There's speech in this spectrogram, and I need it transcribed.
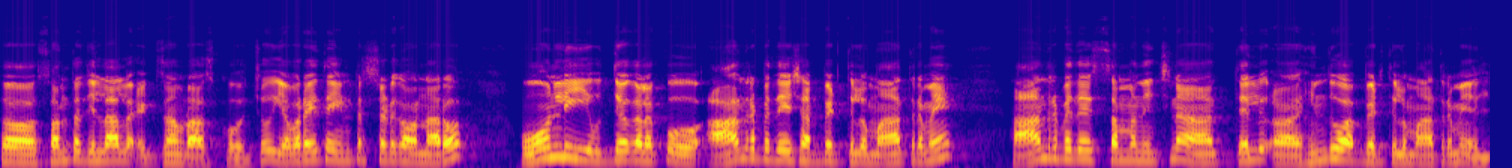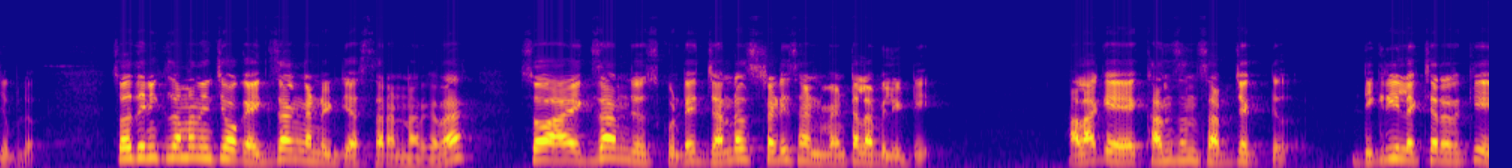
సో సొంత జిల్లాలో ఎగ్జామ్ రాసుకోవచ్చు. ఎవరైతే ఇంట్రెస్టెడ్గా ఉన్నారో ఓన్లీ ఈ ఉద్యోగాలకు ఆంధ్రప్రదేశ్ అభ్యర్థులు మాత్రమే ఆంధ్రప్రదేశ్ సంబంధించిన తెలు హిందూ అభ్యర్థులు మాత్రమే ఎలిజిబుల్ సో దీనికి సంబంధించి ఒక ఎగ్జామ్ కండక్ట్ చేస్తారన్నారు కదా. సో ఆ ఎగ్జామ్ చూసుకుంటే general studies and mental ability. అలాగే కన్సర్న్ సబ్జెక్ట్. డిగ్రీ లెక్చరర్కి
